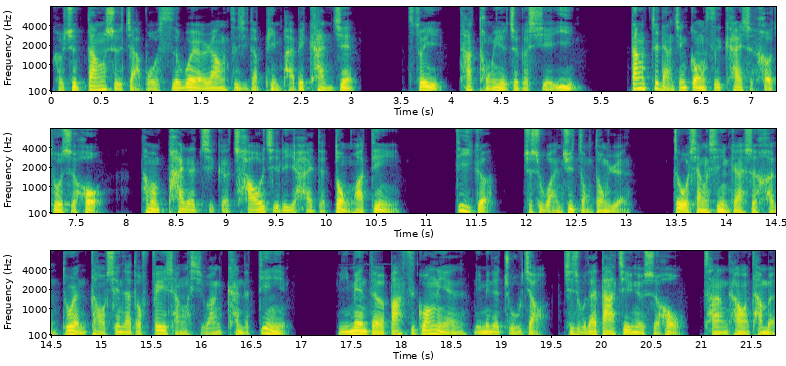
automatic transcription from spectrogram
可是当时贾伯斯为了让自己的品牌被看见，所以他同意了这个协议。当这两间公司开始合作之后，他们拍了几个超级厉害的动画电影。第一个就是《玩具总动员》，这我相信应该是很多人到现在都非常喜欢看的电影。里面的巴斯光年里面的主角，其实我在搭捷运的时候常常看到他们，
